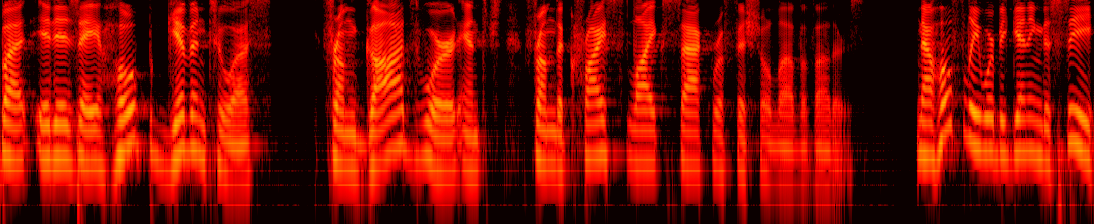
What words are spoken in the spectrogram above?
but it is a hope given to us from God's word and from the Christ like sacrificial love of others. Now, hopefully, we're beginning to see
